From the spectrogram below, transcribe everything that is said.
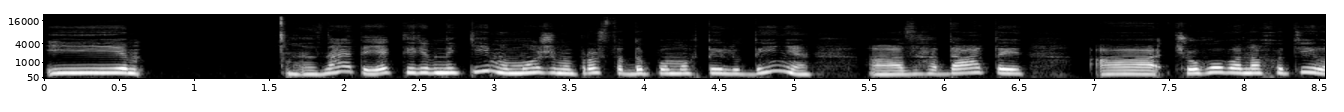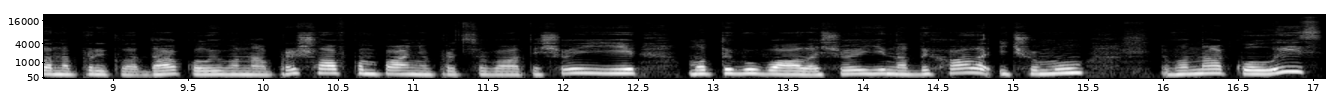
І е, знаєте, як керівники, ми можемо просто допомогти людині згадати, а чого вона хотіла, наприклад, да, коли вона прийшла в компанію працювати, що її мотивувало, що її надихало, і чому вона колись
